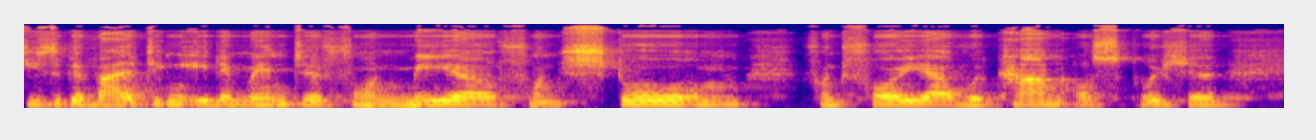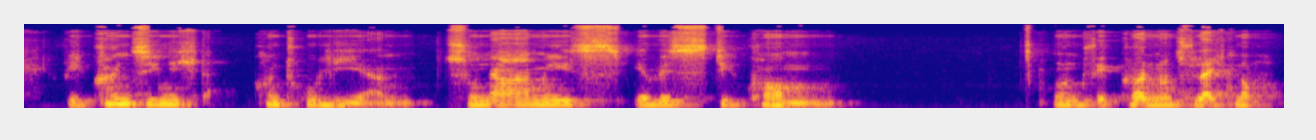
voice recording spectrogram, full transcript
diese gewaltigen Elemente von Meer, von Sturm, von Feuer, Vulkanausbrüche, wir können sie nicht kontrollieren. Tsunamis, ihr wisst, die kommen. Und wir können uns vielleicht noch,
